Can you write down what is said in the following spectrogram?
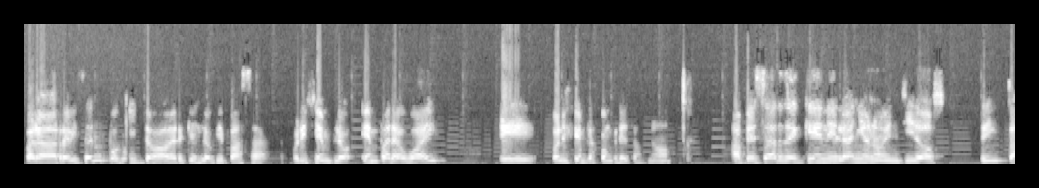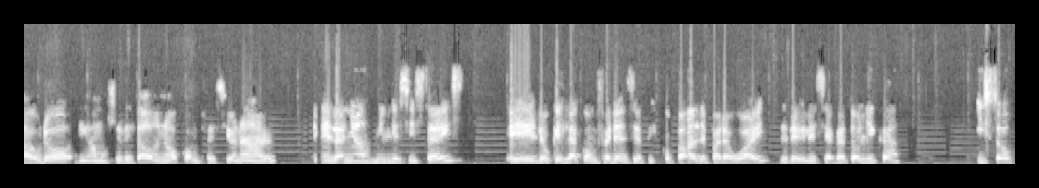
Para revisar un poquito, a ver qué es lo que pasa. Por ejemplo, en Paraguay, eh, con ejemplos concretos, ¿no? A pesar de que en el año 92 se instauró, digamos, el Estado no confesional, en el año 2016, eh, lo que es la Conferencia Episcopal de Paraguay, de la Iglesia Católica, hizo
